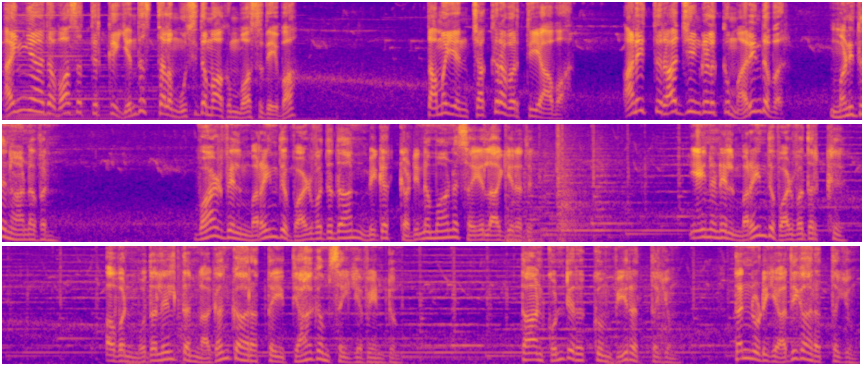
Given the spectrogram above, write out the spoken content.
அஞ்ஞாத வாசத்திற்கு எந்த ஸ்தலம் உசிதமாகும் வாசுதேவா? தமையன் சக்கரவர்த்தி ஆவார். அனைத்து ராஜ்யங்களுக்கும் அறிந்தவர். மனிதனானவன். வாழ்வில் மறைந்து வாழ்வதுதான் மிக கடினமான செயலாகிறது. ஏனெனில் மறைந்து வாழ்வதற்கு அவன் முதலில் தன் அகங்காரத்தை தியாகம் செய்ய வேண்டும். தான் கொண்டிருக்கும் வீரத்தையும் தன்னுடைய அதிகாரத்தையும்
